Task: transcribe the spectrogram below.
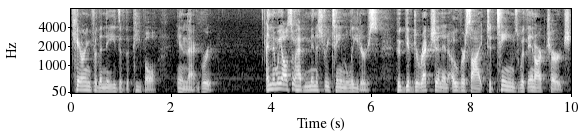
caring for the needs of the people in that group. And then we also have ministry team leaders who give direction and oversight to teams within our church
